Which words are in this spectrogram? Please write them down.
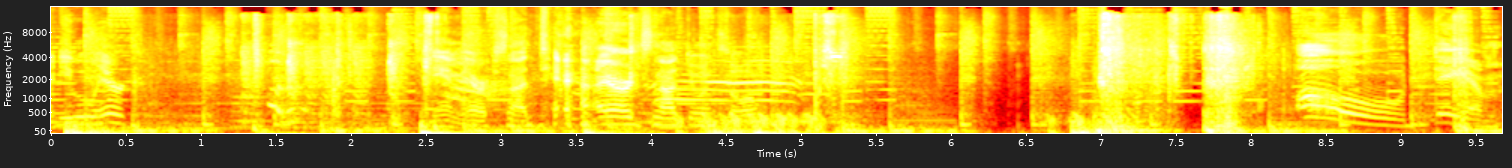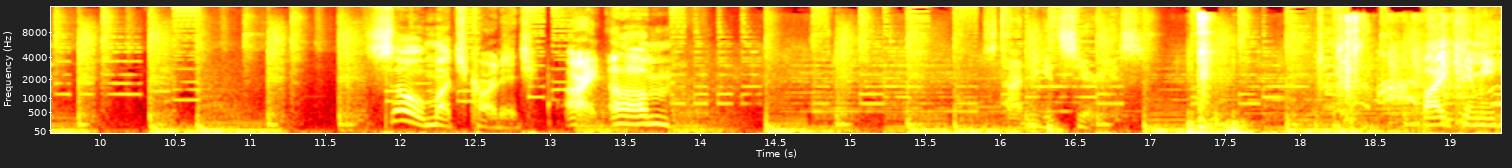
Ready, little Eric? Damn, Eric's not Eric's not doing so well. Oh, damn. So much carnage. Alright, um... It's time to get serious. Bye, Kimmy.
